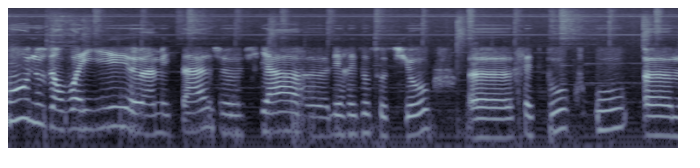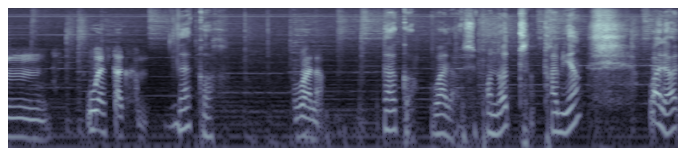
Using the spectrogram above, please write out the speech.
Ou nous envoyer euh, un message euh, via euh, les réseaux sociaux, Facebook ou, ou Instagram. D'accord. Voilà. D'accord, voilà, je prends note, très bien. Voilà,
